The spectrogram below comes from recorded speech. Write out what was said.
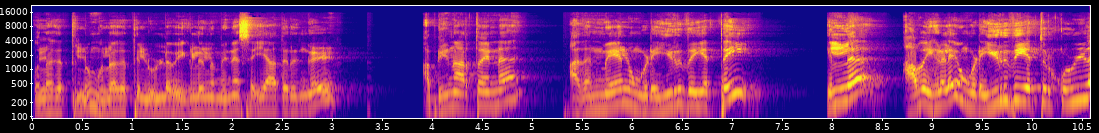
உலகத்திலும் உலகத்தில் உள்ளவைகளிலும் என்ன செய்யாதிருங்கள்? அப்படின்னு அர்த்தம் என்ன? அதன் மேல் உங்களுடைய இருதயத்தை இல்லை அவைகளை உங்களுடைய இருதயத்திற்குள்ள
